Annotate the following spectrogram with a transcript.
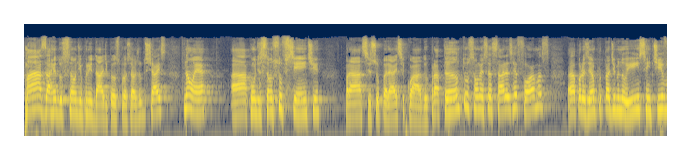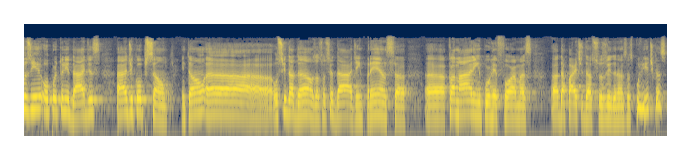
Mas a redução de impunidade pelos processos judiciais não é a condição suficiente para se superar esse quadro. Para tanto, são necessárias reformas por exemplo, para diminuir incentivos e oportunidades ah, de corrupção. Então, ah, os cidadãos, a sociedade, a imprensa clamarem por reformas da parte das suas lideranças políticas,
